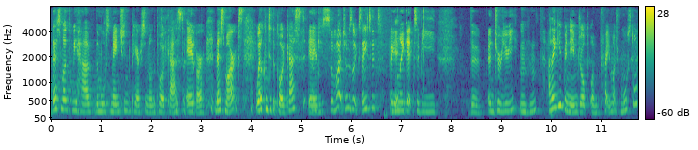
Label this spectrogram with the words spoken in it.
This month we have the most mentioned person on the podcast ever, Miss Marks. Welcome to the podcast. Thank you so much. I'm so excited. Finally get to be the interviewee. hmm I think you've been name dropped on pretty much most of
